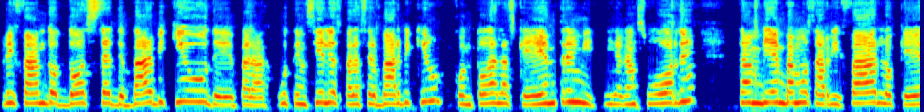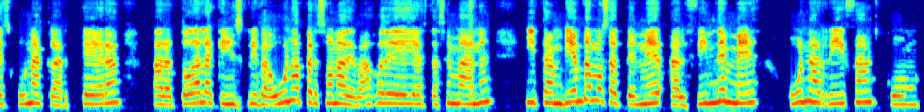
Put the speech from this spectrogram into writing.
rifando dos sets de barbecue, de, para utensilios para hacer barbecue, con todas las que entren y, y hagan su orden. También vamos a rifar lo que es una cartera para toda la que inscriba una persona debajo de ella esta semana. Y también vamos a tener al fin de mes una rifa con,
